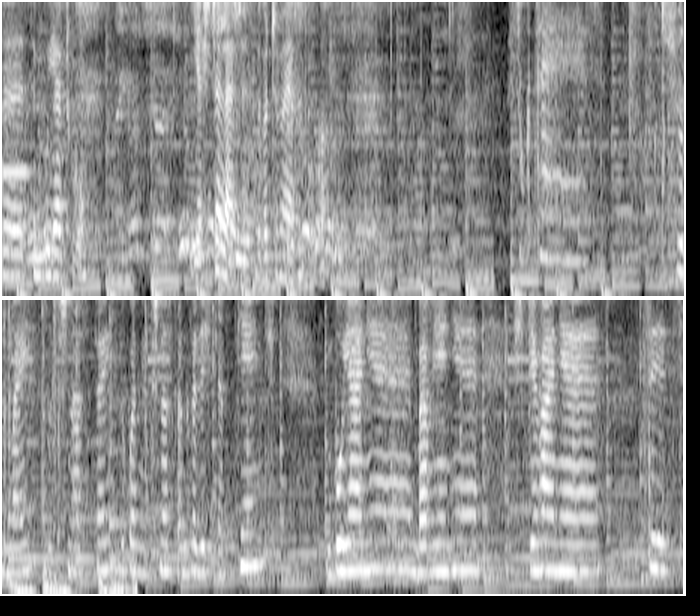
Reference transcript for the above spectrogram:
e, tym bujaczku. Jeszcze leży. Zobaczymy jak długo. Sukces! Od 7 do 13, dokładnie 13.25. Bujanie, bawienie, śpiewanie, cyc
